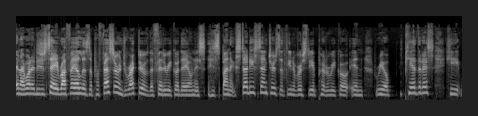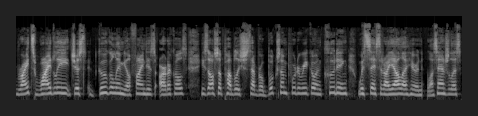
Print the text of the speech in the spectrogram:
And I wanted to just say, Rafael is a professor and director of the Federico de Onis Hispanic Studies Centers at the University of Puerto Rico in Rio Piedras. He writes widely. Just Google him, you'll find his articles. He's also published several books on Puerto Rico, including with Cesar Ayala here in Los Angeles,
